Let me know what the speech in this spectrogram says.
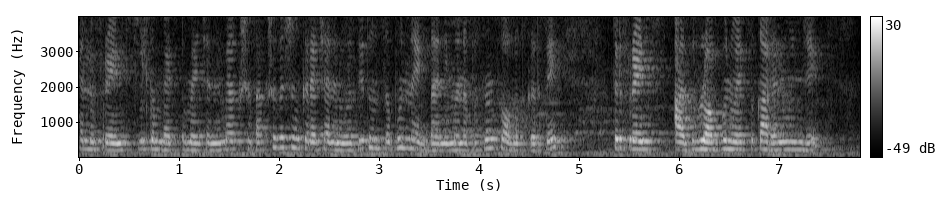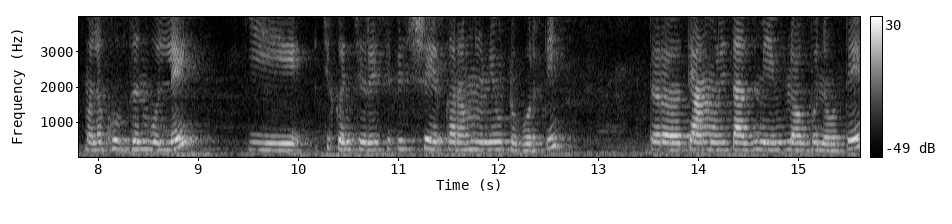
Hello friends welcome back to my channel मी अक्षता. अक्षता शंकर या चॅनलवरती तुमचं पुन्हा एकदा आणि मनापासून स्वागत करते. तर फ्रेंड्स आज ब्लॉग बनवायचं कारण म्हणजे मला खूप जण बोलले की चिकनची रेसिपी शेअर करा म्हणून यूट्यूबवरती तर त्यामुळेच आज मी ब्लॉग बनवते.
